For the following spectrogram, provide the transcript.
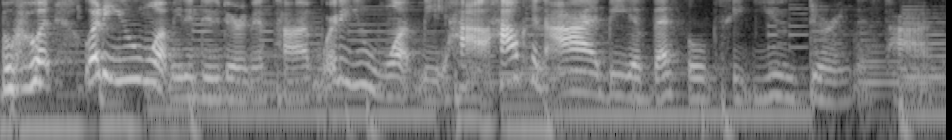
But what what do you want me to do during this time? Where do you want me? How how can I be a vessel to you during this time?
